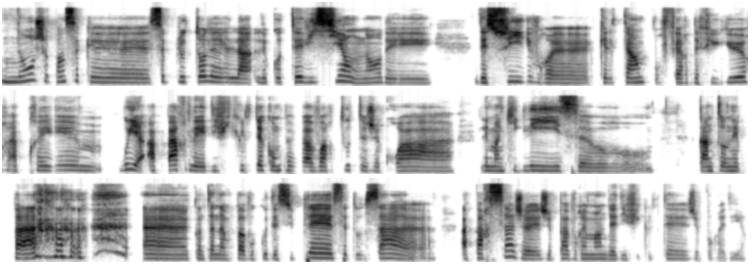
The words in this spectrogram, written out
Non, je pense que c'est plutôt le, le, côté vision non, des, de suivre euh, quelqu'un pour faire des figures. Après, euh, oui, à part les difficultés qu'on peut avoir toutes, je crois, les mains qui glissent, quand on n'est pas, euh, quand on n'a pas beaucoup de souplesse et tout ça, à part ça, je n'ai pas vraiment de difficultés, je pourrais dire.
